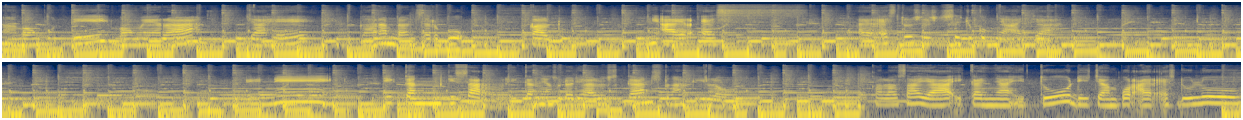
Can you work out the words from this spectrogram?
ah, bawang putih, bawang merah, jahe, garam dan serbuk kaldu. Ini air es. Air es tuh secukupnya aja. Ikan kisar ikan yang sudah dihaluskan setengah kilo. Kalau saya ikannya itu dicampur air es dulu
